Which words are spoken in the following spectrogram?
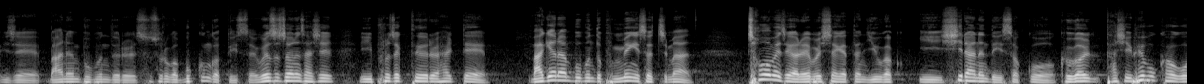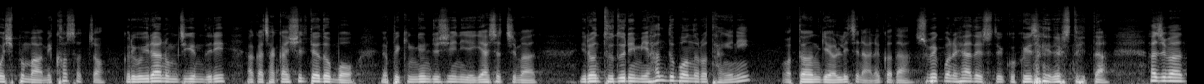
이제 많은 부분들을 스스로가 묶은 것도 있어요. 그래서 저는 사실 이 프로젝트를 할 때 막연한 부분도 분명히 있었지만 처음에 제가 랩을 시작했던 이유가 이 시라는 데 있었고 그걸 다시 회복하고 싶은 마음이 컸었죠. 그리고 이러한 움직임들이 아까 잠깐 쉴 때도 뭐 옆에 김경주 시인이 얘기하셨지만 이런 두드림이 한두 번으로 당연히 어떤 게 열리진 않을 거다. 수백 번을 해야 될 수도 있고 그 이상이 될 수도 있다. 하지만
